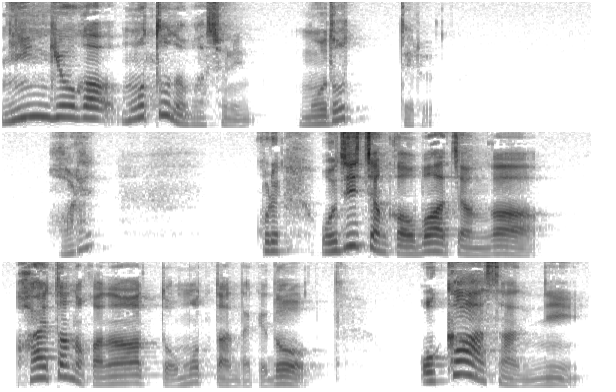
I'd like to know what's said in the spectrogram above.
人形が元の場所に戻ってる。あれ？これ、おじいちゃんかおばあちゃんが変えたのかなと思ったんだけど、お母さんに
